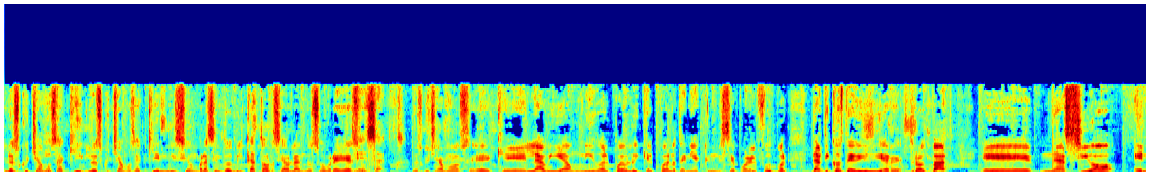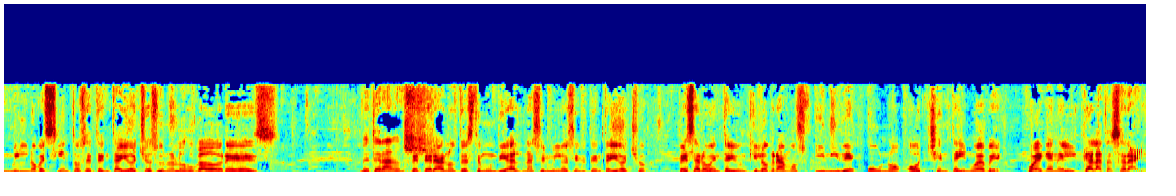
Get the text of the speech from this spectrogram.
Lo escuchamos aquí, lo escuchamos aquí en Misión Brasil 2014 hablando sobre eso. Exacto. Lo escuchamos eh, que él había unido al pueblo y que el pueblo tenía que unirse por el fútbol. Daticos de Didier Drogba. Eh, nació en 1978, es uno de los jugadores Veteranos. veteranos de este mundial. Nació en 1978, pesa 91 kilogramos y mide 1,89. Juega en el Galatasaray.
